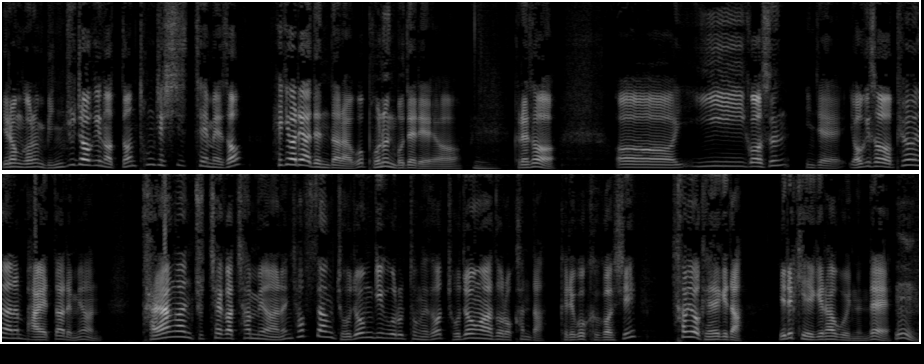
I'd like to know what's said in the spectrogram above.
이런 거는 민주적인 어떤 통제 시스템에서 해결해야 된다라고 보는 모델이에요. 그래서 어 이것은 이제 여기서 표현하는 바에 따르면 다양한 주체가 참여하는 협상 조정 기구를 통해서 조정하도록 한다. 그리고 그것이 참여 계획이다. 이렇게 얘기를 하고 있는데 음.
